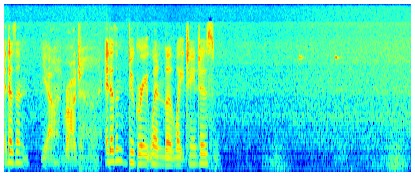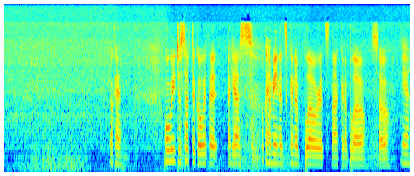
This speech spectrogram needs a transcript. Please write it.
It doesn't. Yeah, Raj. It doesn't do great when the light changes. Okay. Well, we just have to go with it, I Yeah. guess. Okay. I mean, it's going to blow or it's not going to blow, so. Yeah.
